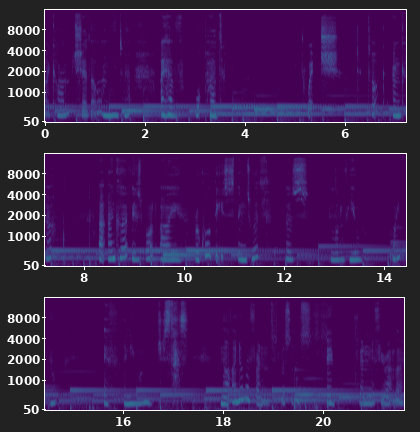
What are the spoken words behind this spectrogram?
I can't share that on the internet. I have Wattpad, Twitch, TikTok, Anchor. Uh, Anchor is what I record these things with, as a lot of you might know. If anyone just does. No, I know my friend listens. Babe, Finn, if you're out there.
